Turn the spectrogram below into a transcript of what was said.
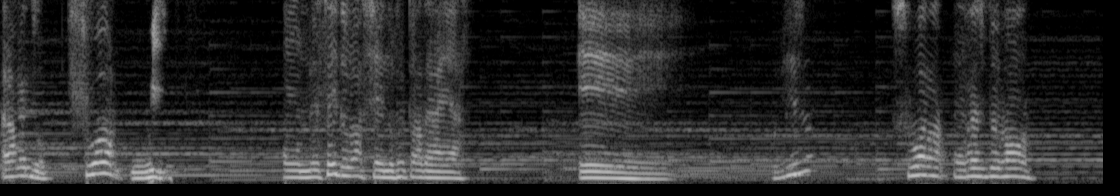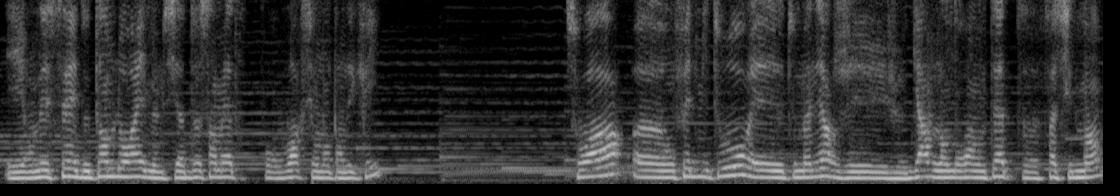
Alors Enzo, soit oui. on essaye de voir s'il y a une rue par derrière et on vise, soit on reste devant et on essaye de tendre l'oreille même s'il y a 200 mètres pour voir si on entend des cris, soit euh, on fait demi-tour et de toute manière je garde l'endroit en tête euh, facilement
